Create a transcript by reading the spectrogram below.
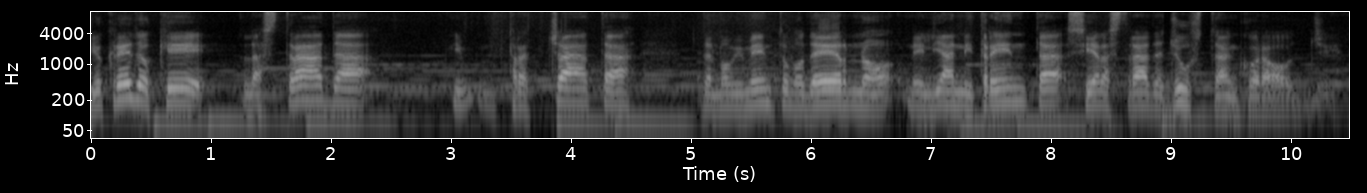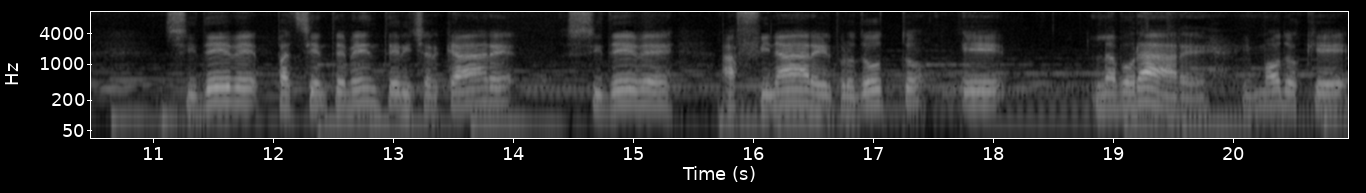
Io credo che la strada tracciata dal movimento moderno negli anni 30 sia la strada giusta ancora oggi. Si deve pazientemente ricercare, si deve affinare il prodotto e lavorare in modo che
